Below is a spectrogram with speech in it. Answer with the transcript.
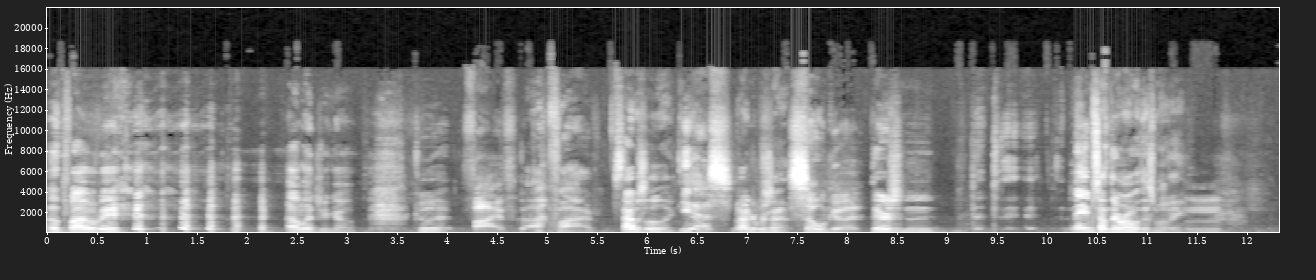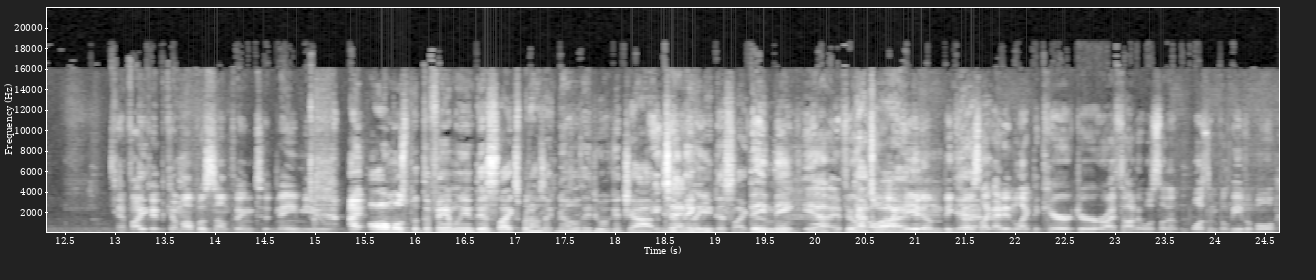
That's fine with me. I'll let you go. Go ahead. Five. Uh, five. Absolutely. Yes. 100%. So good. There's. N- th- th- name something wrong with this movie. If I could come up with something to name you, I almost put the family in dislikes, but I was like, no, they do a good job to make me dislike them. They them. make yeah. If they're That's like, oh, why- I hate them because yeah. like I didn't like the character or I thought it was wasn't believable,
